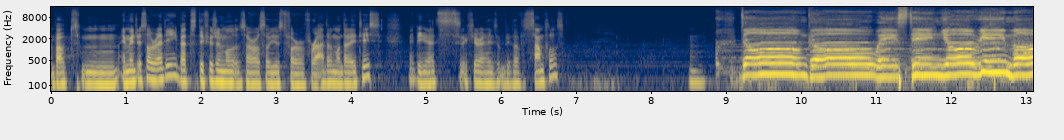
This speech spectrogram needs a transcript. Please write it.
about um, images already, but diffusion models are also used for, for other modalities. Maybe let's hear a little bit of samples. Don't go wasting your emotion.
